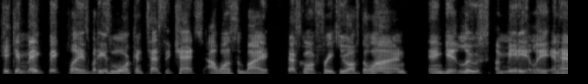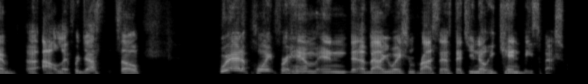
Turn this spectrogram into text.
he can make big plays, but he's more contested catch. I want somebody that's going to freak you off the line and get loose immediately and have uh, outlet for Justin. So we're at a point for him in the evaluation process that you know he can be special.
